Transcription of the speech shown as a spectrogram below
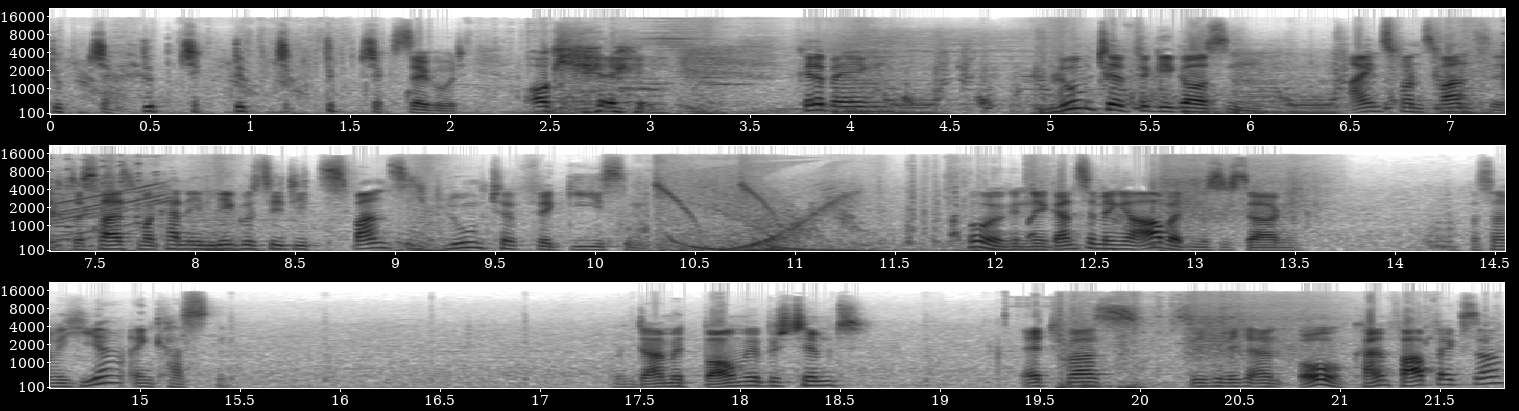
Dupchak, dupchak, dupchak, dupchak. Sehr gut. Okay. Bang. Blumentöpfe gegossen. 1 von 20. Das heißt, man kann in Lego City 20 Blumentöpfe gießen. Oh, eine ganze Menge Arbeit, muss ich sagen. Was haben wir hier? Ein Kasten. Und damit bauen wir bestimmt etwas. Sicherlich ein... Oh, kein Farbwechsel?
